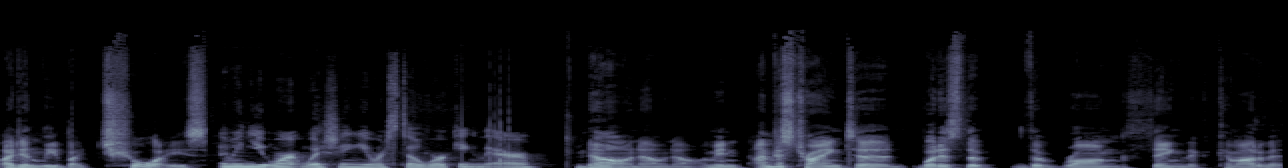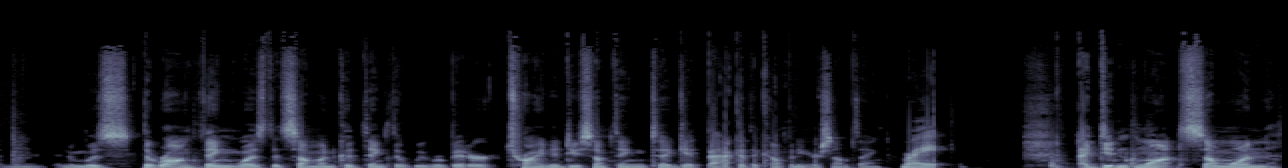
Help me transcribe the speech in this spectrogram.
I didn't leave by choice. I mean, you weren't wishing you were still working there. No, no, no. I mean, I'm just trying to. What is the the wrong thing that could come out of it? And it was the wrong thing was that someone could think that we were bitter, trying to do something to get back at the company or something. Right. I didn't want someone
